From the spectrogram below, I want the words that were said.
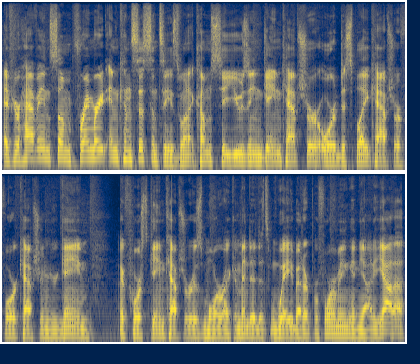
If you're having some frame rate inconsistencies when it comes to using game capture or display capture for capturing your game, of course, game capture is more recommended. It's way better performing and yada yada.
